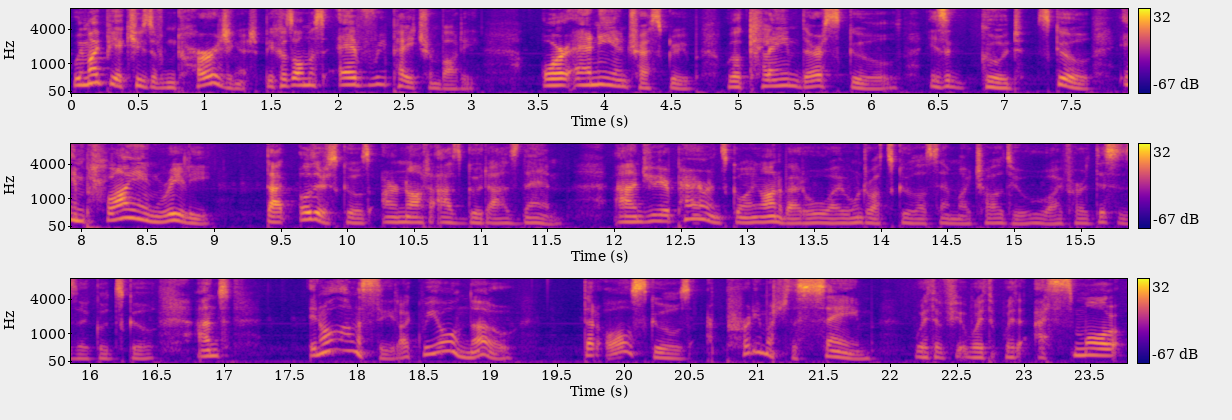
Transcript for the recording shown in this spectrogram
we might be accused of encouraging it because almost every patron body or any interest group will claim their school is a good school, implying really that other schools are not as good as them. And you hear parents going on about, oh, I wonder what school I'll send my child to. Oh, I've heard this is a good school. And in all honesty, like we all know that all schools are pretty much the same with a few, with with a small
